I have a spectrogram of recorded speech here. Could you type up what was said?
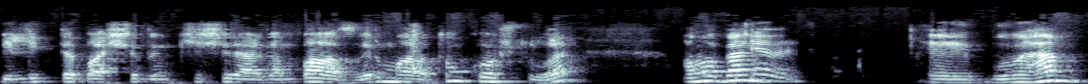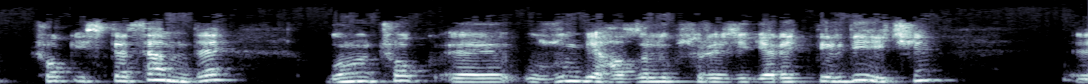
birlikte başladığım kişilerden bazıları maraton koştular. Ama ben Evet. e, bunu hem çok istesem de bunun çok e, uzun bir hazırlık süreci gerektirdiği için e,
